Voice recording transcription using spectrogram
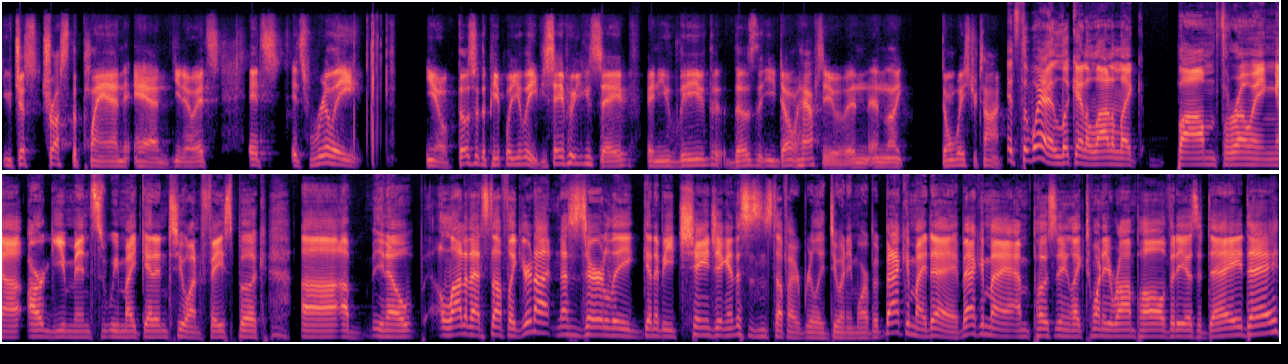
you just trust the plan and you know it's it's it's really you know those are the people you leave you save who you can save and you leave those that you don't have to and and like don't waste your time. It's the way I look at a lot of like bomb throwing uh, arguments we might get into on Facebook. Uh, uh, you know, a lot of that stuff, like you're not necessarily going to be changing, and this isn't stuff I really do anymore. But back in my day, back in my, I'm posting like 20 Ron Paul videos a day. Day,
